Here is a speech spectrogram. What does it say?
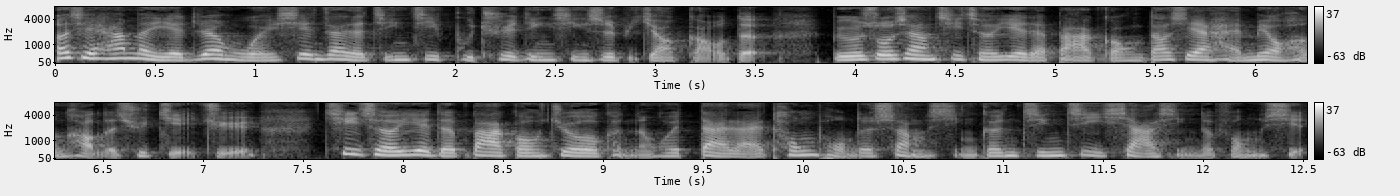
而且他们也认为现在的经济不确定性是比较高的，比如说像汽车业的罢工，到现在还没有很好的去解决。汽车业的罢工就有可能会带来通膨的上行跟经济下行的风险。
